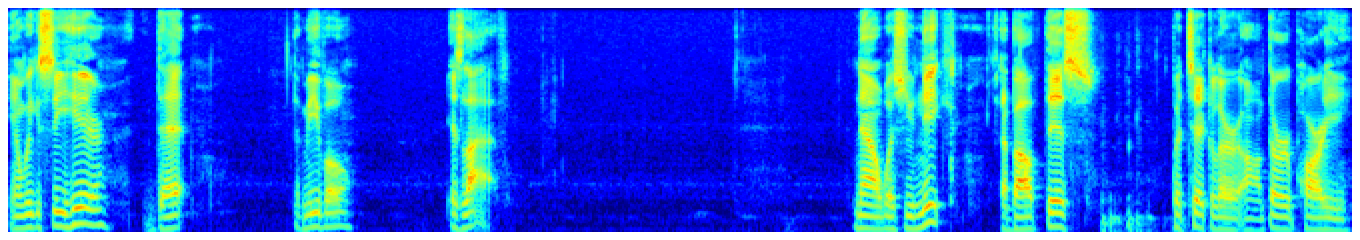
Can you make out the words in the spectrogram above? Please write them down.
And we can see here that the Mevo is live. Now, what's unique about this particular um, third party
